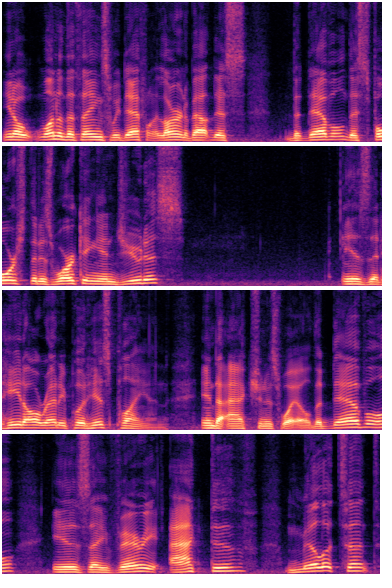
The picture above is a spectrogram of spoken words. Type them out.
You know, one of the things we definitely learn about this, the devil, this force that is working in Judas, is that he'd already put his plan into action as well. The devil is a very active, militant,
